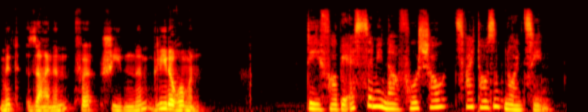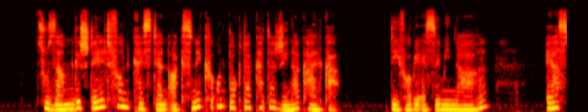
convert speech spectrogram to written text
mit seinen verschiedenen Gliederungen. DVBS-Seminarvorschau 2019. Zusammengestellt von Christian Axnick und Dr. Katharina Kalka. DVBS-Seminare 1.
